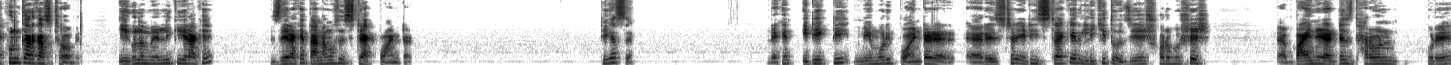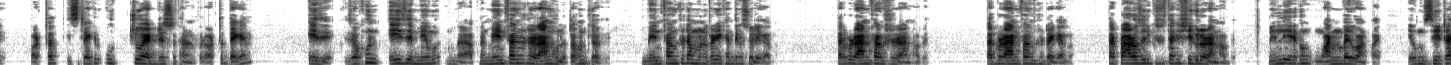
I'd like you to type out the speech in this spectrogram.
এখন কার কাজটা হবে এগুলো মেনলি কি রাখে যে রাখে তার নাম হচ্ছে স্ট্যাক পয়েন্টার ঠিক আছে দেখেন এটি একটি মেমোরি পয়েন্টার রেজিস্টার এটি স্ট্যাকের লিখিত যে সর্বশেষ বাইনের অ্যাড্রেস ধারণ করে অর্থাৎ স্ট্যাকের উচ্চ অ্যাড্রেস ধারণ করে অর্থাৎ দেখেন এই যে যখন এই যে মেমো আপনার মেন ফাংশনটা রান হলো তখন কী হবে মেন ফাংশনটা মনে করে এখান থেকে চলে গেল তারপর রান ফাংশন রান হবে তারপর রান ফাংশনটা গেল তারপর আরও যদি কিছু থাকে সেগুলো রান হবে মেনলি এরকম ওয়ান বাই ওয়ান হয় এবং যেটা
